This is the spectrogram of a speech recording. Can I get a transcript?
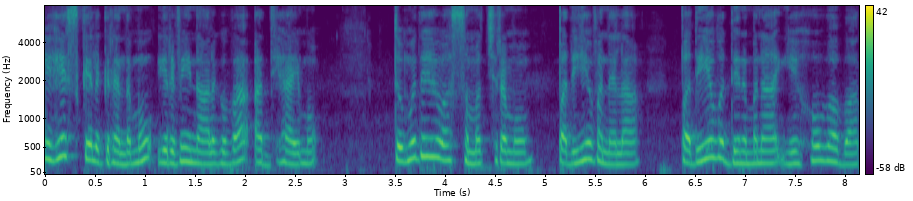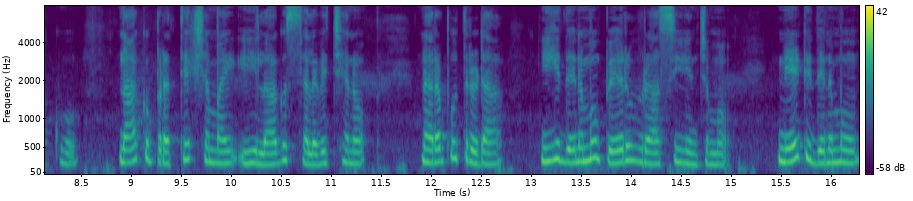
ఎహెస్కెల్ గ్రంథము ఇరవై నాలుగవ అధ్యాయము. తొమ్మిదవ సంవత్సరము పదియవ నెల పదియవ దినమున యెహోవా వాక్కు నాకు ప్రత్యక్షమై ఈలాగు సెలవిచ్చెను. నరపుత్రుడా ఈ దినము పేరు వ్రాసియించుము. నేటి దినము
